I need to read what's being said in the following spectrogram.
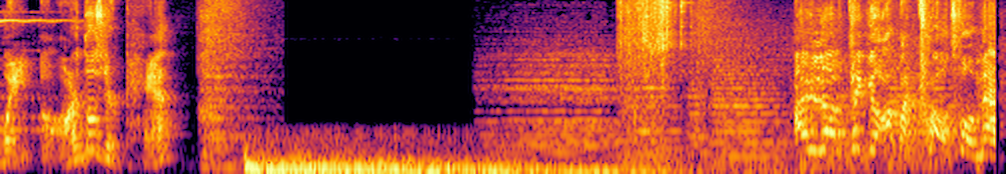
Wait, aren't those your pants? I love taking off my clothes for men.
